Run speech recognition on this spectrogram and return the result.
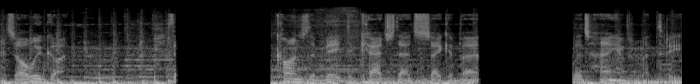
That's all we've got. Con's the bait to catch that psychopath. Let's hang him from a tree.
